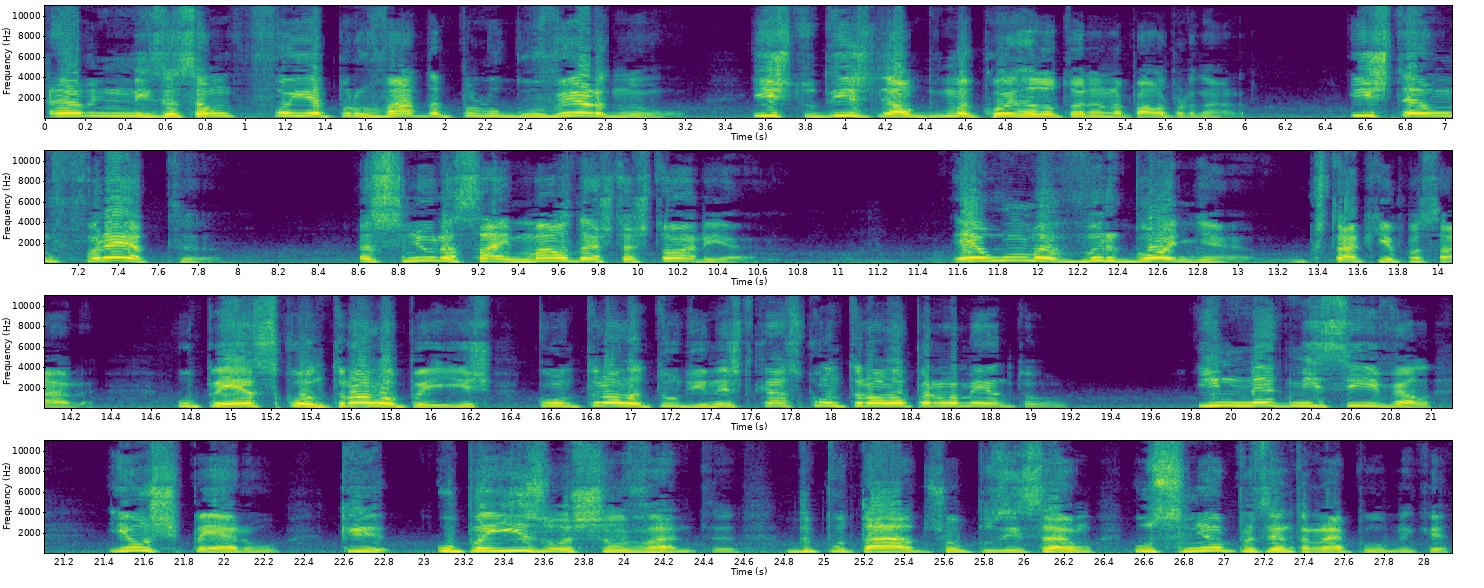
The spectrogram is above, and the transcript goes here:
A indenização foi aprovada pelo governo. Isto diz-lhe alguma coisa, doutora Ana Paula Bernardo? Isto é um frete. A senhora sai mal desta história. É uma vergonha o que está aqui a passar. O PS controla o país, controla tudo e, neste caso, controla o Parlamento. Inadmissível. Eu espero que o país hoje se levante, deputados, oposição, o senhor Presidente da República,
